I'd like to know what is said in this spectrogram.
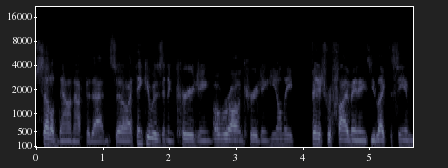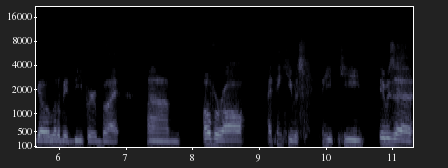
settled down after that. And so I think it was an encouraging, overall encouraging. He only finished with five innings. You'd like to see him go a little bit deeper, but um, overall, I think he was he he it was a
